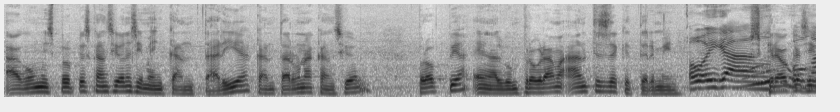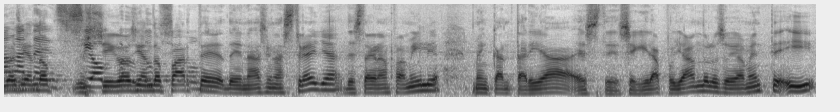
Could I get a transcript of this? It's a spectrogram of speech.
hago mis propias canciones y me encantaría cantar una canción propia en algún programa antes de que termine. Oiga, Pues creo que sigo siendo, sigo siendo parte de Nace una Estrella, de esta gran familia. Me encantaría este, seguir apoyándolos, obviamente, y,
